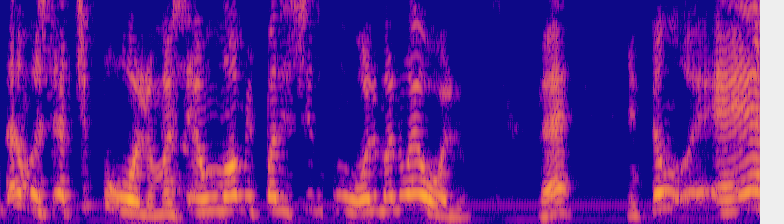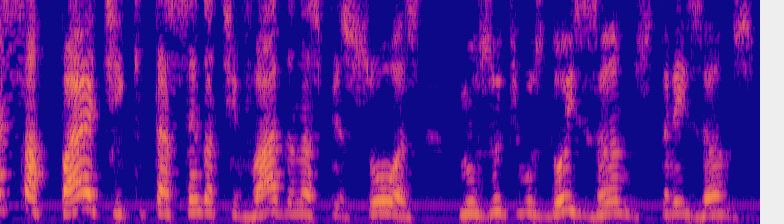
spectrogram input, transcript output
Não, mas é tipo olho, mas é um nome parecido com olho, mas não é olho. Né? Então, é essa parte que está sendo ativada nas pessoas nos últimos dois anos, três anos.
